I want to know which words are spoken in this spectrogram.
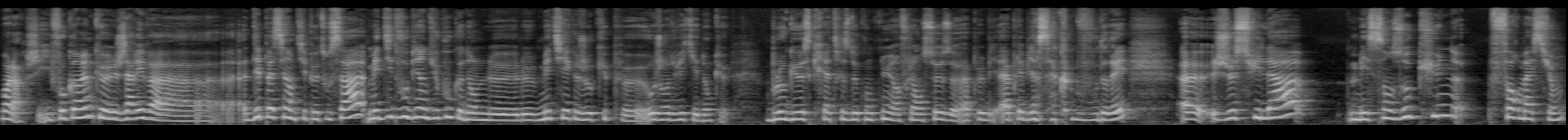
voilà, il faut quand même que j'arrive à, dépasser un petit peu tout ça. Mais dites-vous bien du coup que dans le, métier que j'occupe aujourd'hui, qui est donc blogueuse, créatrice de contenu, influenceuse, appelez bien ça comme vous voudrez, euh, je suis là, mais sans aucune formation.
